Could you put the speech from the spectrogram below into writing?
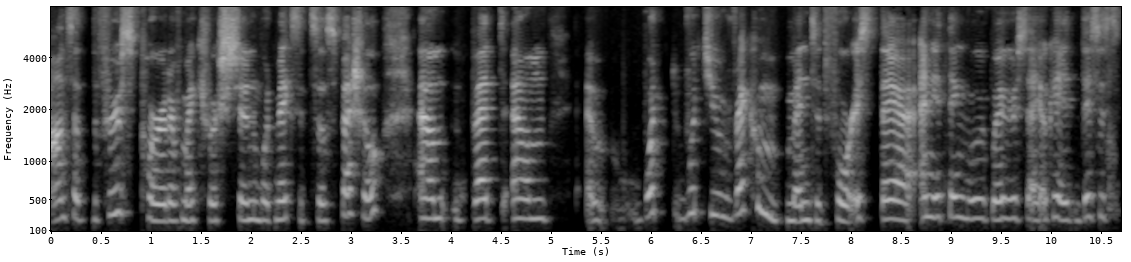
answered the first part of my question what makes it so special um, but um, uh, what would you recommend it for? Is there anything where you say okay this is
